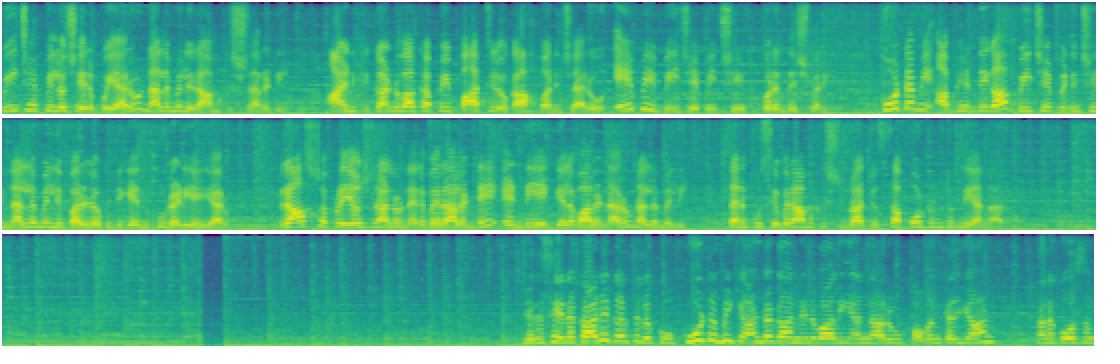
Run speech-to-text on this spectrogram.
బీజేపీలో చేరిపోయారు నల్లమిల్లి రామకృష్ణారెడ్డి. ఆయనకి కండువా కప్పి పార్టీలోకి ఆహ్వానించారు ఏపీ బీజేపీ చీఫ్ పురంధేశ్వరి. కూటమి అభ్యర్థిగా బీజేపీ నుంచి నల్లమిల్లి బరిలోకి దిగేందుకు రెడీ అయ్యారు. రాష్ట్ర ప్రయోజనాలు నెరవేరాలంటే ఎన్డీఏ గెలవాలన్నారు నల్లమిల్లి. తనకు శివరామకృష్ణరాజు సపోర్ట్ ఉంటుంది అన్నారు. జనసేన కార్యకర్తలకు కూటమికి అండగా నిలవాలి అన్నారు పవన్ కళ్యాణ్. తన కోసం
